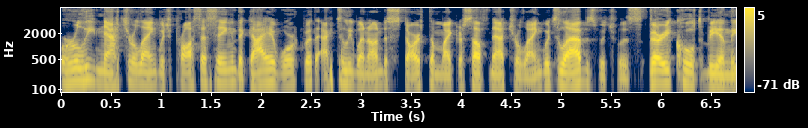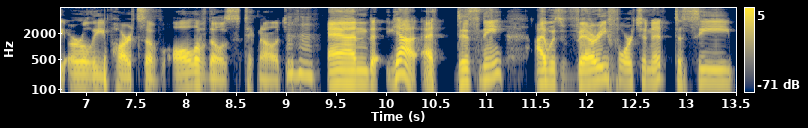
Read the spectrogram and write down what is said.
early natural language processing. The guy I worked with actually went on to start the Microsoft Natural Language Labs, which was very cool to be in the early parts of all of those technologies. Mm-hmm. And yeah, at Disney, I was very fortunate to see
